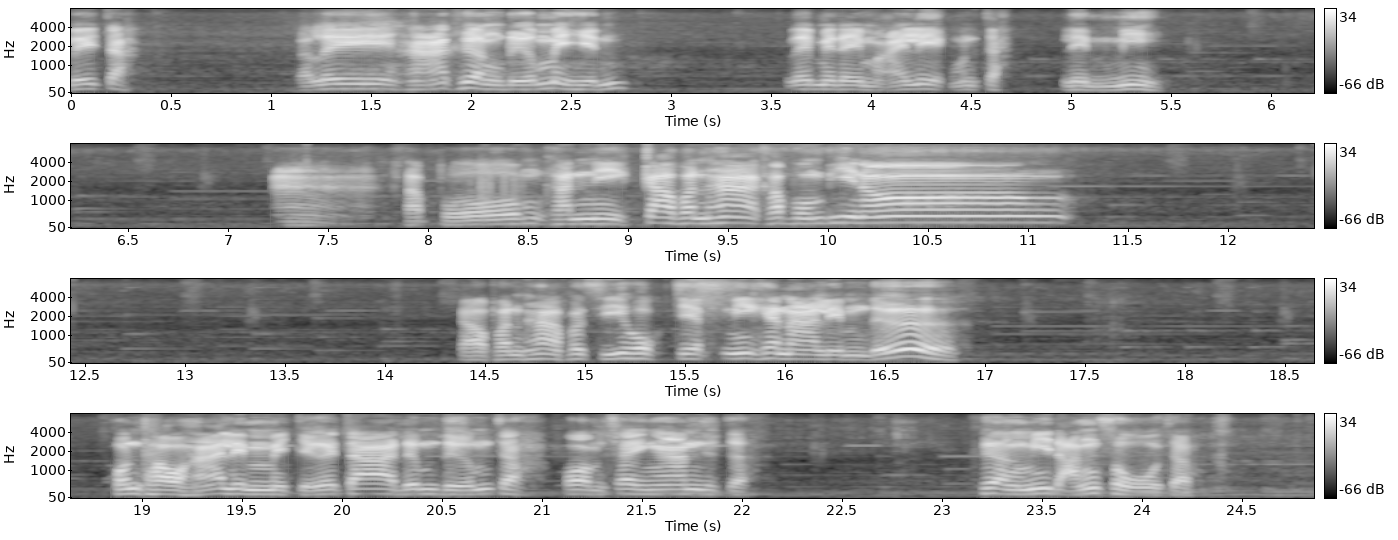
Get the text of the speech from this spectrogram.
เลยจ้ะ ก็เลยหาเครื่องเดิมไม่เห็น เลยไม่ได้หมายเลขมันจ้ะ เล่มมีอ่า ครับผม คันนี้เก้าพันห้าครับผมพี่น้องเก้าพันห้าภาษีหกเจ็ดมีแค่นาเล่มเด้อ คนเฒ่าหาเล่มไม่เจอจ้าเดิมๆจ้ะพร้อมใช้งานอยู่จ้ะเครื่องมีดังโซจ้ะโซ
